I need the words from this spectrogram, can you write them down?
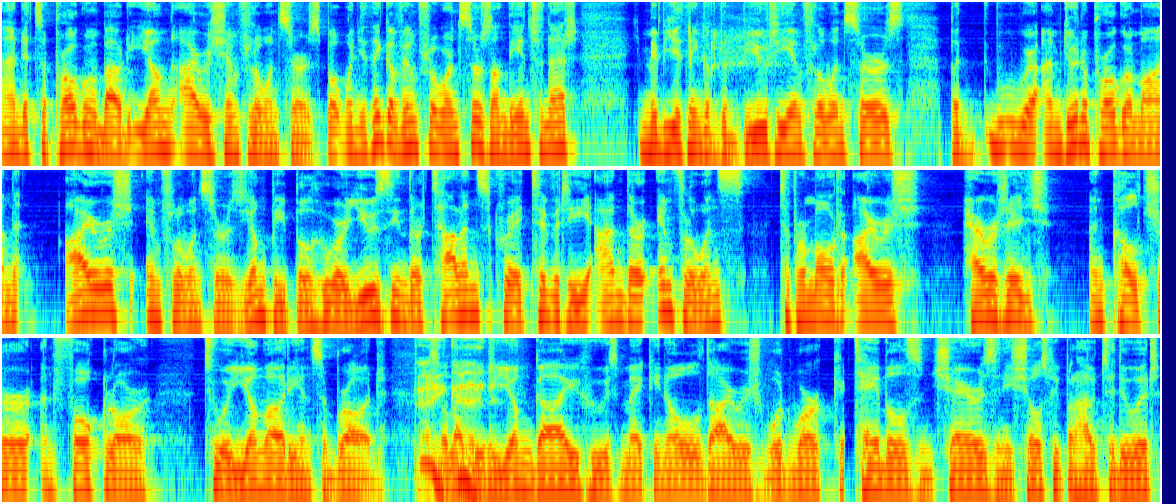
And it's a program about young Irish influencers. But when you think of influencers on the internet, maybe you think of the beauty influencers. But we're, I'm doing a program on Irish influencers, young people who are using their talents, creativity, and their influence to promote Irish heritage and culture and folklore to a young audience abroad. so, like, have a young guy who is making old Irish woodwork, tables and chairs, and he shows people how to do it.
